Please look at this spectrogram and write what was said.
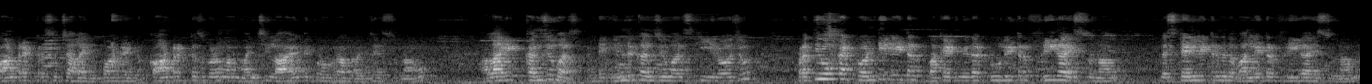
కాంట్రాక్టర్స్ చాలా ఇంపార్టెంట్ కాంట్రాక్టర్స్ కూడా మనం మంచి లాయల్టీ ప్రోగ్రామ్ రన్ చేస్తున్నాము. అలాగే కన్జ్యూమర్స్ అంటే ఎండ్ కన్జ్యూమర్స్కి ఈరోజు ప్రతి ఒక్క ట్వంటీ లీటర్ బకెట్ మీద టూ లీటర్ ఫ్రీగా ఇస్తున్నాము ప్లస్ టెన్ లీటర్ మీద వన్ లీటర్ ఫ్రీగా ఇస్తున్నాము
